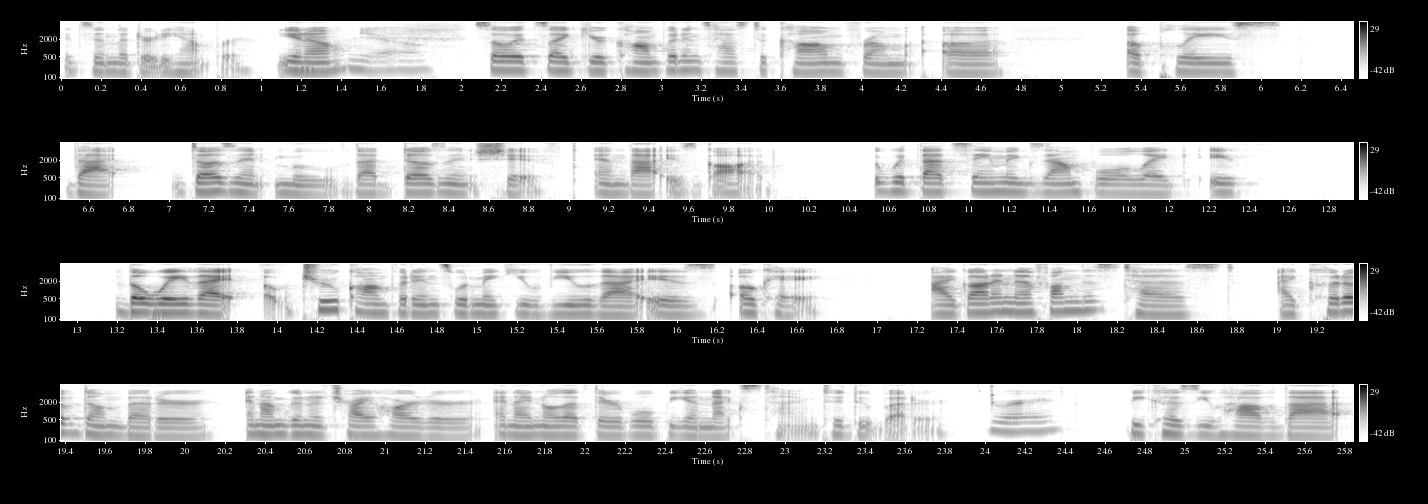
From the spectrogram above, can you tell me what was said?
It's in the dirty hamper, you know? Yeah. So it's like your confidence has to come from a a place that doesn't move, that doesn't shift, and that is God. With that same example, like if the way that uh, true confidence would make you view that is okay, I got an F on this test. I could have done better, and I'm going to try harder, and I know that there will be a next time to do better Right. because you have that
